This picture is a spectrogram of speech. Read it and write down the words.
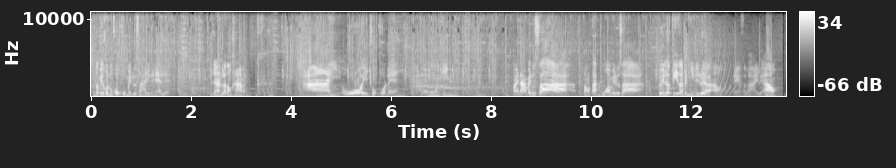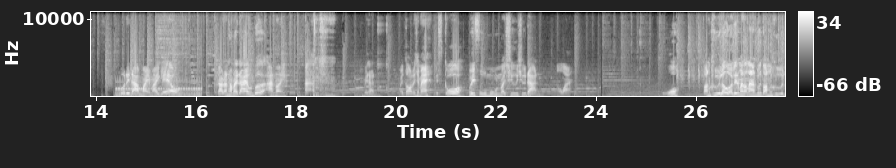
มันต้องมีคนควบคุมเมดูซ่าอยู่แน่ๆเลย เพราะฉะนั้นเราต้องฆ่ามัน อายโอ้ยฉกโคตรแรงหัวงูจริง ไม่นะเมดูซ่าต้องตัดหัวเมดูซ่าเฮ้ยเราตีตอนเป็นหินได้ด้วยเหรออ้าวแตกสลายเลยอ้าวเบอร์ได้ดาบใหม่มาอีกแล้วดาบนั้นทำอะไรได้คุณเบอร์อ่านหน่อยอไม่ทันไปต่อเลยใช่ไหม let's go เฮ้ยฟูมูลว่ะชื่อชื่อด่านเอาว่ะโอ้ตอนคืนแล้วเหรอเล่นมาตั้งนานเพิ่งตอนคืน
